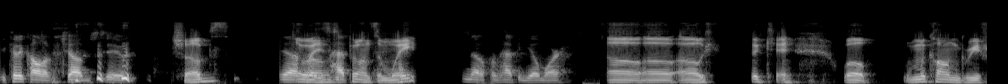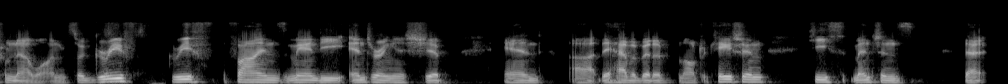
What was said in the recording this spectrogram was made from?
You could have called him Chubbs too. Chubs? Yeah, oh, wait, he's Happy, put on some weight. No, from Happy Gilmore. Oh, oh, oh. Okay. Well, I'm gonna call him Greef from now on. So Greef, Greef finds Mandy entering his ship, and uh, they have a bit of an altercation. He mentions that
